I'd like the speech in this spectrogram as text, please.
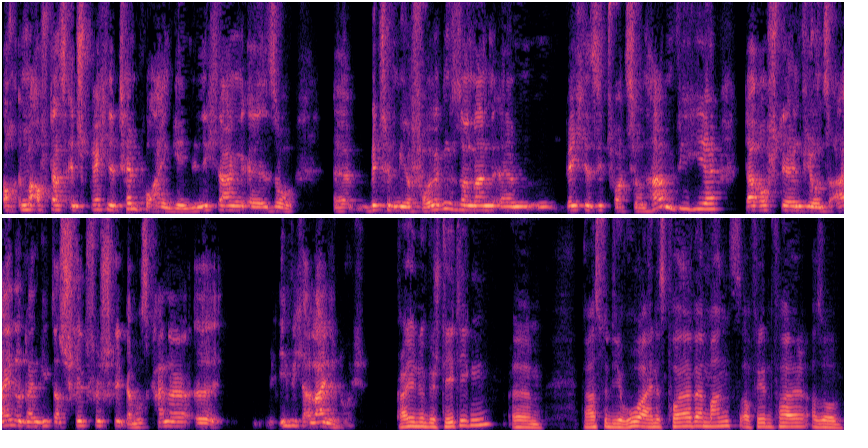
auch immer auf das entsprechende Tempo eingehen. Die nicht sagen, äh, so, äh, bitte mir folgen, sondern ähm, welche Situation haben wir hier, darauf stellen wir uns ein und dann geht das Schritt für Schritt. Da muss keiner äh, ewig alleine durch. Kann ich nur bestätigen. Ähm, da hast du die Ruhe eines Feuerwehrmanns auf jeden Fall. Also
